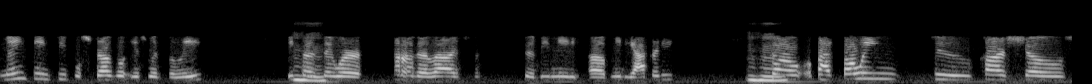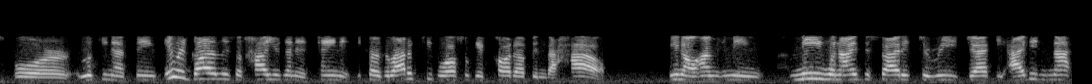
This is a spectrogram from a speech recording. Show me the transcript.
main thing people struggle is with belief, because mm-hmm. they were taught of their lives to be medi- uh, mediocrity. Mm-hmm. So by going to car shows or looking at things, regardless of how you're going to attain it, because a lot of people also get caught up in the how. You know, I mean, me, when I decided to read Jackie, I did not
